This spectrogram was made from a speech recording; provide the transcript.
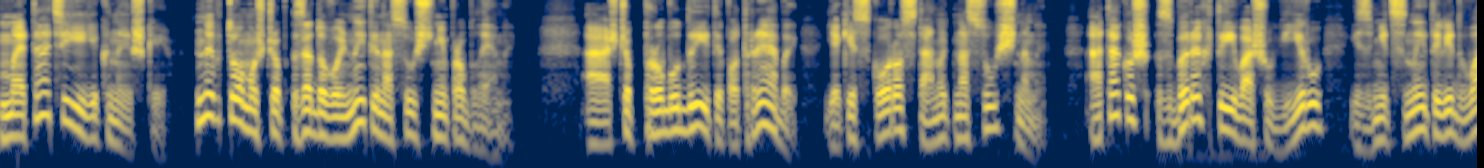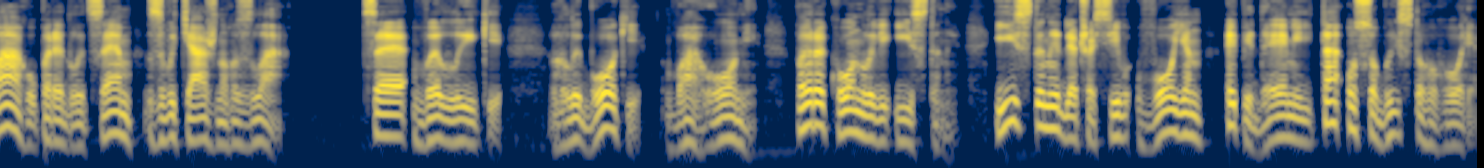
Мета цієї книжки не в тому, щоб задовольнити насущні проблеми, а щоб пробудити потреби, які скоро стануть насущними, а також зберегти вашу віру і зміцнити відвагу перед лицем звитяжного зла. Це великі, глибокі, вагомі, переконливі істини, істини для часів воєн, епідемій та особистого горя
